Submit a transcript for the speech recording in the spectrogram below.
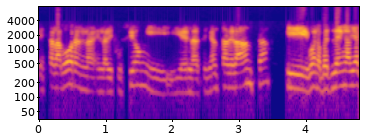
esta labor en la, en la difusión y, y en la enseñanza de la danza y bueno, Bethlehem había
